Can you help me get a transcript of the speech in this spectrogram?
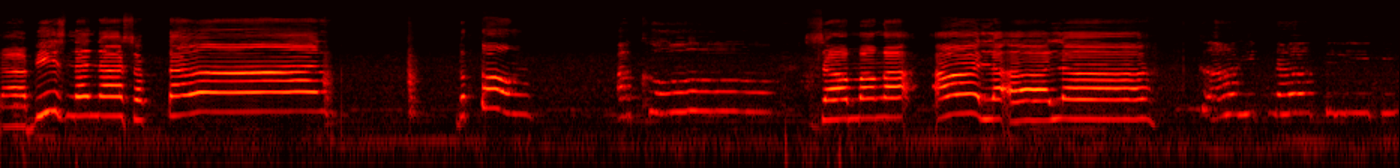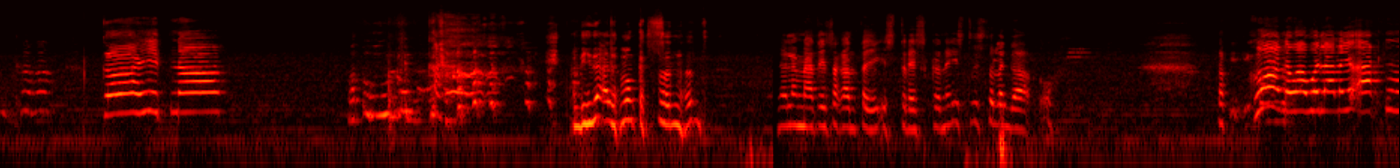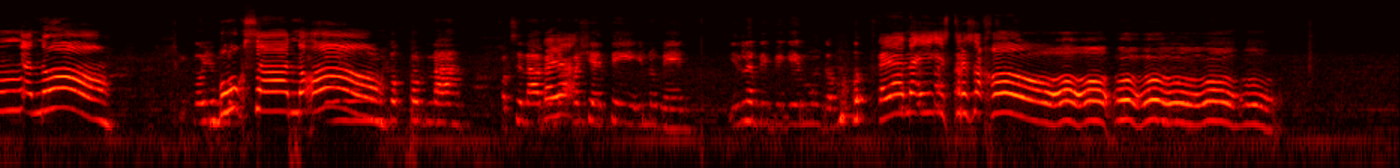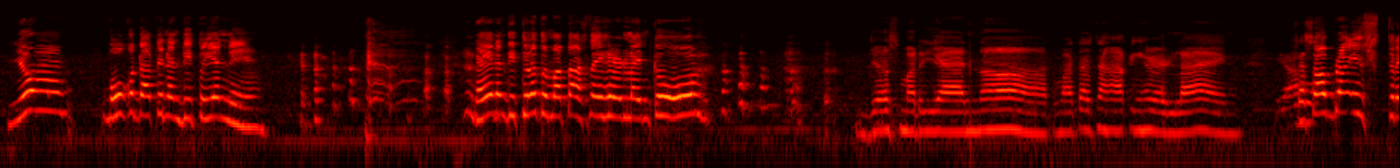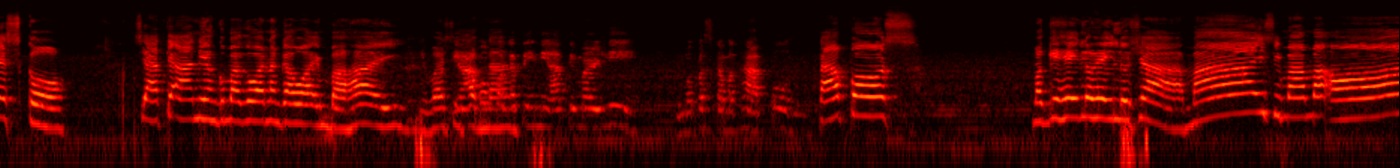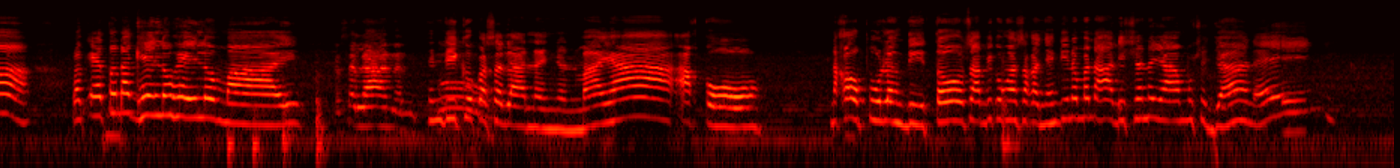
Labis na nasaktan. Duktong Ako sa mga alaala. kahit na pilitin ka Kahit na matulog ka. hindi na alam ang kasunod. Na lang natin sa kanta yung stress ko. Na-stress talaga ako. Ako, nawawala Yung, buhok sa noo. yung doktor na pag sinabi Kaya- ng pasyente inumin, yun lang bibigay mong gamot. Kaya nai-stress ako. Oo, oo, oo, oo, oo, oo. Yung buhok ko dati nandito yan eh. Ngayon nandito na, tumataas na yung hairline ko. Oh. Diyos Mariana, tumataas na ang aking hairline. Sa sobrang stress ko, si Ate Ani ang gumagawa ng gawaing bahay. Di ba? Kaya Sipag ako na. pagdating ni Ate Marley, lumabas ka maghapon. Tapos, mag-halo-halo siya. May, si mama, oh. Pag eto nag-halo-halo, May, Kasalanan ko. hindi ko kasalanan yun, May, ha? Ako, nakaupo lang dito. Sabi ko nga sa kanya, hindi naman aalis siya, nayaan mo siya dyan. Eh,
